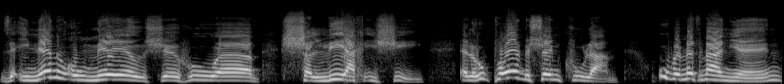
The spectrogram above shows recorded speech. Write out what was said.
זה איננו אומר שהוא uh, שליח אישי, אלא הוא פועל בשם כולם. הוא באמת מעניין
